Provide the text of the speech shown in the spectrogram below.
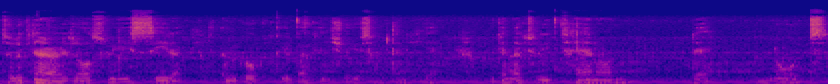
so looking at our results we see that let me go quickly back and show you something here. We can actually turn on the nodes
